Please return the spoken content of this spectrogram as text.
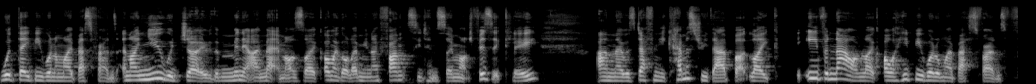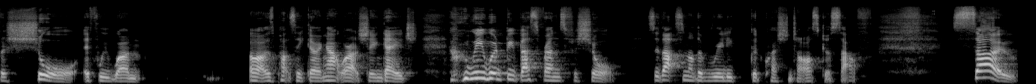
would they be one of my best friends and i knew with joe the minute i met him i was like oh my god i mean i fancied him so much physically and there was definitely chemistry there. But like even now, I'm like, oh, he'd be one of my best friends for sure if we weren't. Oh, I was about to say going out. We're actually engaged. we would be best friends for sure. So that's another really good question to ask yourself. So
